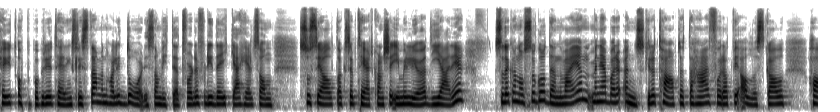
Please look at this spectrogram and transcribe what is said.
høyt oppe på prioriteringslista, men har litt dårlig samvittighet for det fordi det ikke er helt sånn sosialt akseptert kanskje i miljøet de er i. Så det kan også gå den veien, men jeg bare ønsker å ta opp dette her for at vi alle skal ha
